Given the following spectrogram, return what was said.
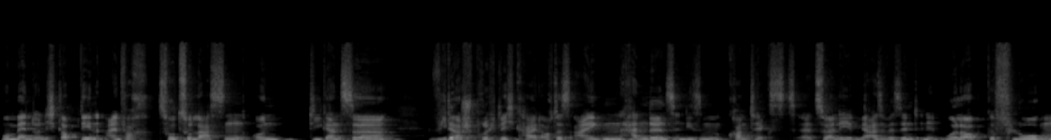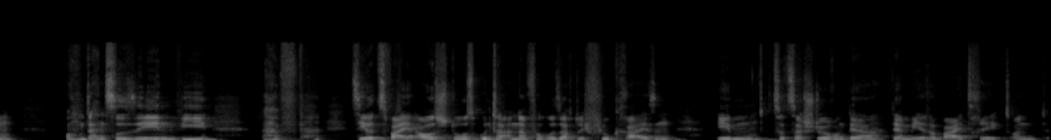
Moment. Und ich glaube, den einfach zuzulassen und die ganze Widersprüchlichkeit auch des eigenen Handelns in diesem Kontext äh, zu erleben. Ja, also wir sind in den Urlaub geflogen, um dann zu sehen, wie CO2-Ausstoß, unter anderem verursacht durch Flugreisen, eben zur Zerstörung der, der Meere beiträgt. Und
